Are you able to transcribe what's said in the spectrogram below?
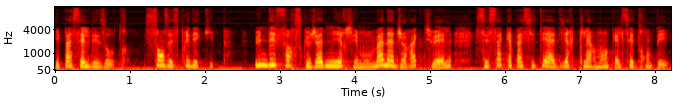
et pas celles des autres, sans esprit d'équipe. Une des forces que j'admire chez mon manager actuel, c'est sa capacité à dire clairement qu'elle s'est trompée,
